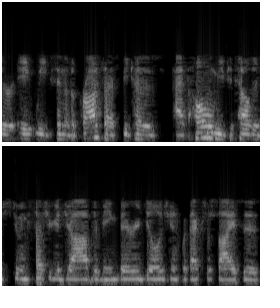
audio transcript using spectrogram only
or eight weeks into the process because at home you could tell they're just doing such a good job. They're being very diligent with exercises.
